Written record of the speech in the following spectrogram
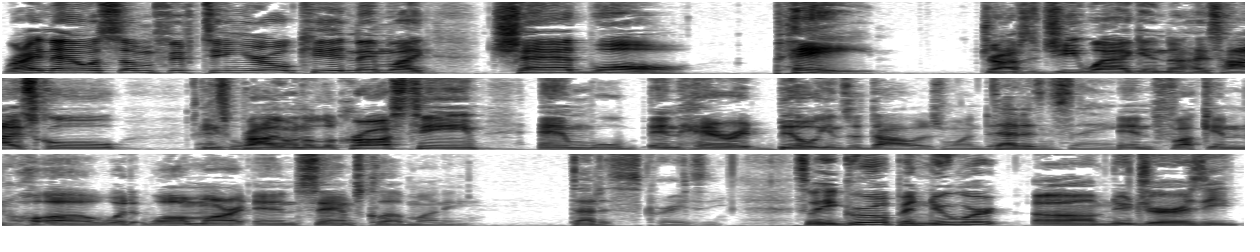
Right now, it's some 15 year old kid named like Chad Wall. Paid. Drives a G Wagon to his high school. He's probably on the lacrosse team and will inherit billions of dollars one day. That is insane. in fucking uh, what Walmart and Sam's Club money. That is crazy. So he grew up in Newark, um, New Jersey,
